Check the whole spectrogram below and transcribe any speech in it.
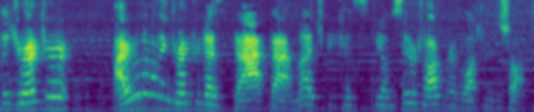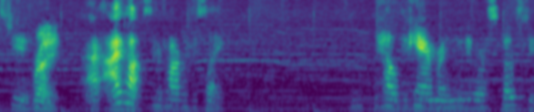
the director, I really don't think the director does that that much because you know the cinematographer is watching the shots too. Right. I, I thought the cinematographer just like held the camera and knew they were supposed to,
